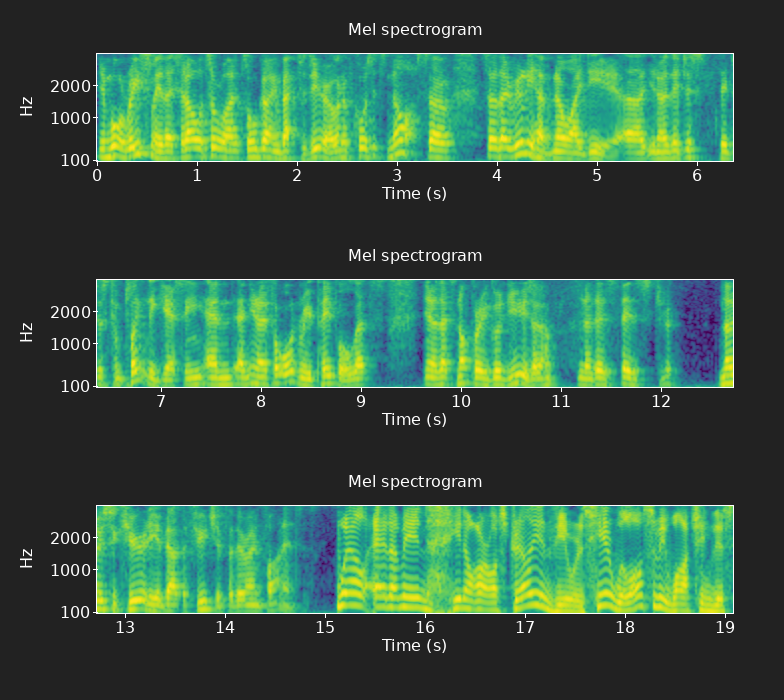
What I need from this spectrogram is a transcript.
you know, more recently they said, oh, it's all right, it's all going back to zero, and of course it's not. So so they really have no idea. Uh, you know, they're just they're just completely guessing, and and you know for ordinary people that's you know that's not very good news. You know, there's there's no security about the future for their own finances. Well, and I mean, you know, our Australian viewers here will also be watching this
